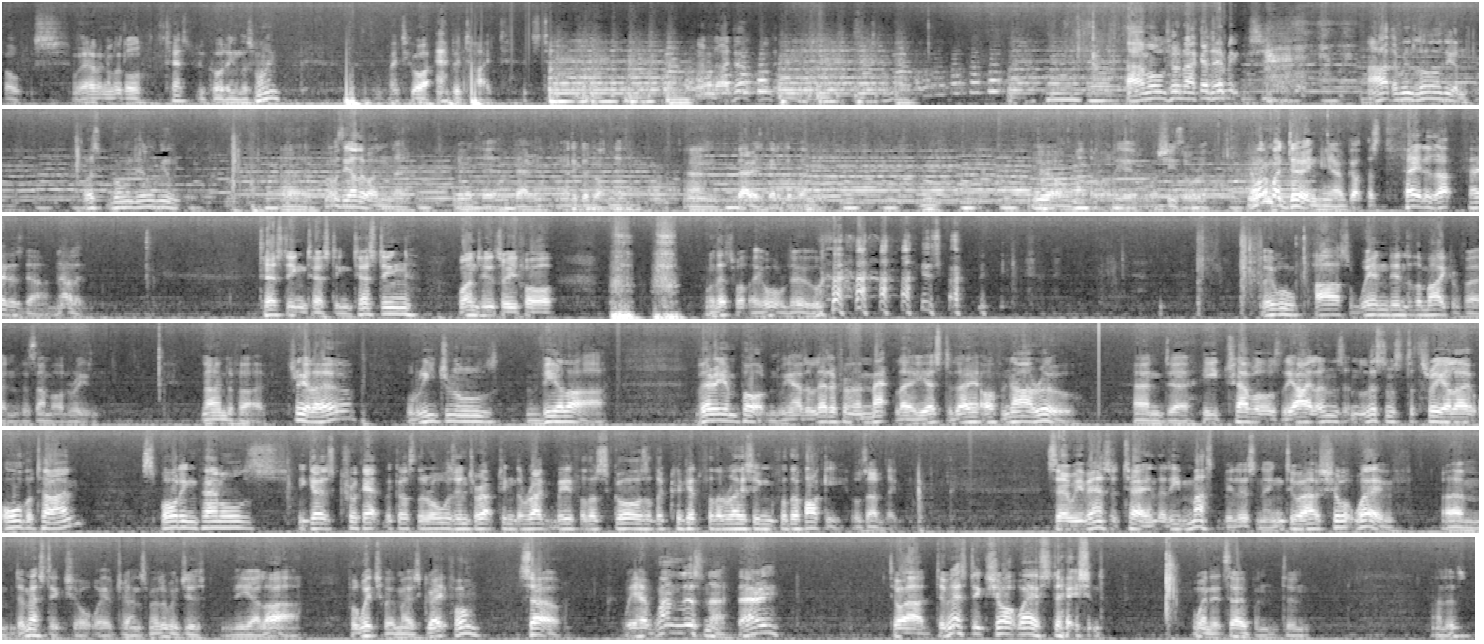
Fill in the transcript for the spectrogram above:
folks. We're having a little test recording this morning. Whet your appetite. It's time. And I don't want to be... Hamilton Academical. Art of Midlothian. Westbourne Union. Uh, what was the other one uh, you had there, Barry? You had a good one there. Um, Barry's got a good one. You, oh, mother, are you? She's all right. Now, what am I doing here? I've got the faders up, faders down. Now then. Testing, testing, testing. One, two, three, four. Well, that's what they all do. they all pass wind into the microphone for some odd reason. Nine to five. Three hello. Regionals VLR. Very important. We had a letter from a matelot yesterday off Nauru. And uh, he travels the islands and listens to 3LO all the time. Sporting panels, he goes crooked because they're always interrupting the rugby for the scores of the cricket, for the racing, for the hockey or something. So we've ascertained that he must be listening to our shortwave, um, domestic shortwave transmitter, which is VLR, for which we're most grateful. So, we have one listener, Barry, to our domestic shortwave station when it's open. To, that is.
